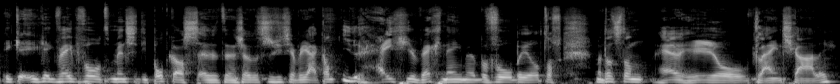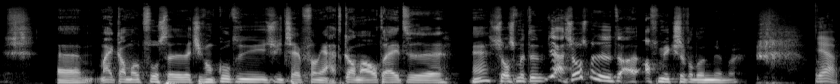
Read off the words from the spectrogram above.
ik, ik, ik weet bijvoorbeeld mensen die podcasts editen en zo, dat ze zoiets hebben. Ja, ik kan ieder heitje wegnemen, bijvoorbeeld. Of, maar dat is dan hè, heel kleinschalig. Ehm, maar ik kan me ook voorstellen dat je gewoon continu zoiets hebt van ja, het kan altijd. eh, hè, zoals, met een, ja, zoals met het afmixen van een nummer. Ja,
